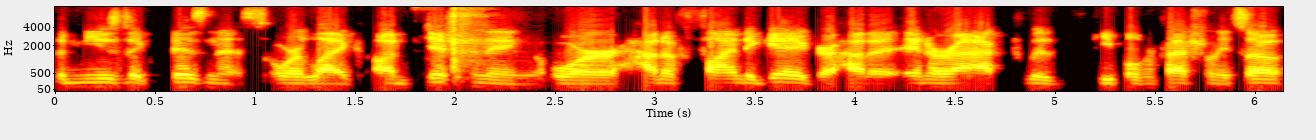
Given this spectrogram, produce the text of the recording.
the music business or like auditioning or how to find a gig or how to interact with people professionally. So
